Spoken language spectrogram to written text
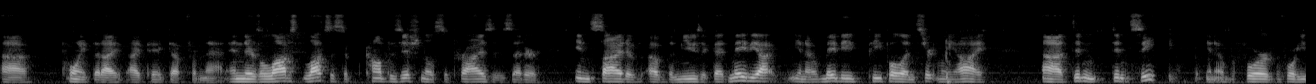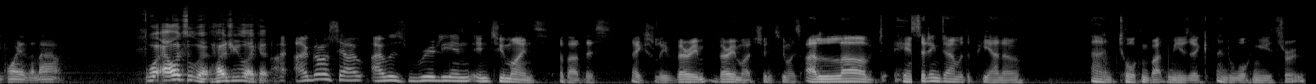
uh, point that I, I picked up from that. And there's a lot of, lots of su- compositional surprises that are inside of, of the music that maybe I you know maybe people and certainly I uh, didn't didn't see you know before before he pointed them out. well, Alex, how'd you like it? I, I gotta say, I, I was really in, in two minds about this. Actually, very very much in two minds. I loved him sitting down with the piano and talking about the music and walking you through.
